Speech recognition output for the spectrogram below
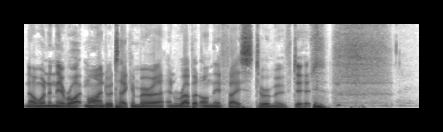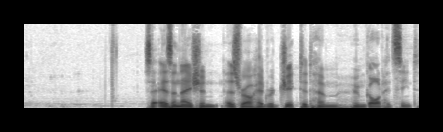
No one in their right mind would take a mirror and rub it on their face to remove dirt. So, as a nation, Israel had rejected him whom God had sent.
